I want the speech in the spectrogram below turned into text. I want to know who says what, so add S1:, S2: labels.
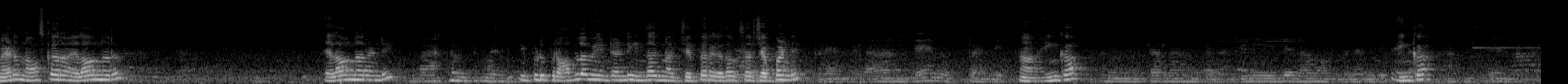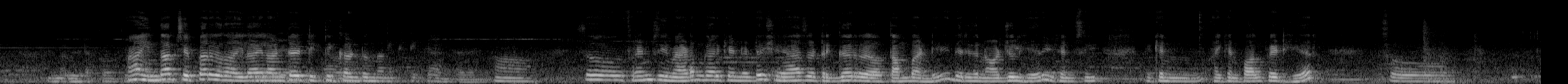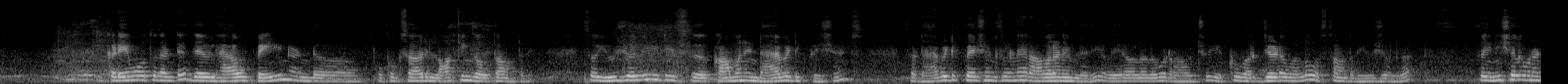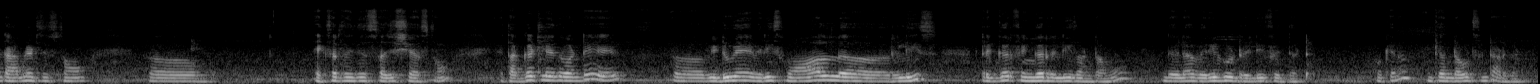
S1: Madam నమస్కారం. ఎలా ఉన్నారు? ఎలా ఉన్నారండి? ఇప్పుడు ప్రాబ్లం ఏంటండి? ఇందాక నాకు చెప్పారు కదా ఒకసారి చెప్పండి. ఇంకా? ఇంకా? ఇందాక చెప్పారు కదా ఇలా ఇలా అంటే టిక్ టిక్ అంటుందని. సో ఫ్రెండ్స్ ఈ మేడం గారికి ఏంటంటే she has a trigger thumb అండి. There is a nodule here you can see you can I can palpate here so ఇక్కడ ఏమవుతుందంటే they will have pain and uh, ఒక్కొక్కసారి locking అవుతూ ఉంటుంది. So usually it is common in diabetic patients so diabetic పేషెంట్స్లోనే రావాలనేం లేదు. వేరే వాళ్ళలో కూడా రావచ్చు. ఎక్కువ వర్క్ చేయడం వల్ల వస్తూ ఉంటుంది యూజువల్గా సో ఇనీషియల్గా మనం ట్యాబ్లెట్స్ ఇస్తాం. Uh, ఎక్సర్సైజెస్ సజెస్ట్ చేస్తాం. తగ్గట్లేదు అంటే we do a very small release trigger finger release అంటాము. They will have very good relief with that ఓకేనా ఇంకేమైనా డౌట్స్ ఉంటే అడగండి.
